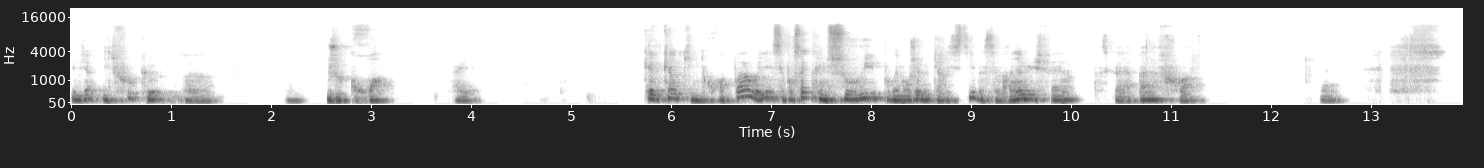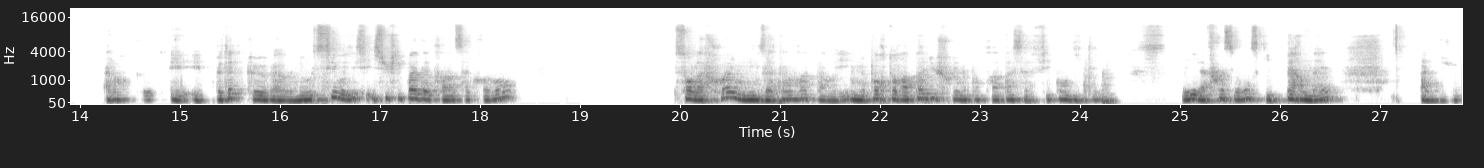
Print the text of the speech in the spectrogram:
eh bien, il faut que euh, je crois. Quelqu'un qui ne croit pas, voyez, c'est pour ça qu'une souris pourrait manger l'Eucharistie, ben, ça ne va rien lui faire, parce qu'elle n'a pas la foi. Alors et, peut-être que ben, nous aussi, vous voyez, il ne suffit pas d'être un sacrement, sans la foi, il ne nous atteindra pas. Il ne portera pas du fruit, il ne portera pas sa fécondité. Vous voyez, la foi, c'est vraiment ce qui permet à Dieu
